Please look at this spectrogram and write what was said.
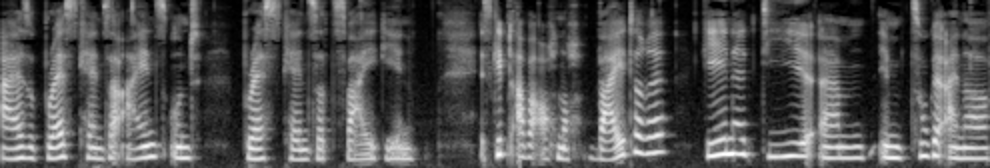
also Breast Cancer 1 und Breast Cancer 2 Gen. Es gibt aber auch noch weitere Gene, die ähm, im Zuge einer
